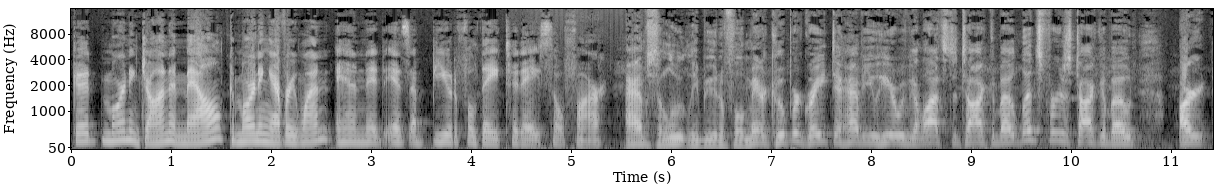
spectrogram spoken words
Good morning, John and Mel. Good morning, everyone. And it is a beautiful day today so far. Absolutely beautiful. Mayor Cooper, great to have you here. We've got lots to talk about. Let's first talk about Art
